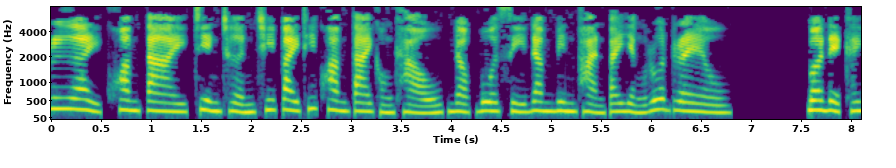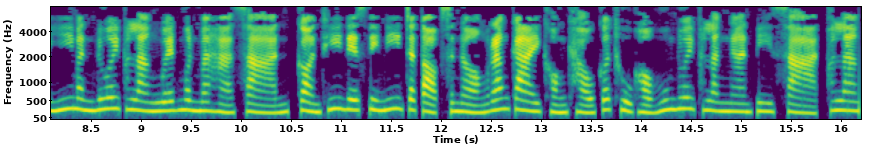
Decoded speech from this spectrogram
เรื่อยๆ ความตายเจียงเฉินชี้ไปที่ความตายของเขา ดอกบัวสีดำบินผ่านไปอย่างรวดเร็วบอเด็กขยี้มันด้วยพลังเวทมนต์มหาศาล ก่อนที่เดสตินีจะตอบสนองร่างกายของเขาก็ถูกห่อหุ้มด้วยพลังงานปีศาจ พลัง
